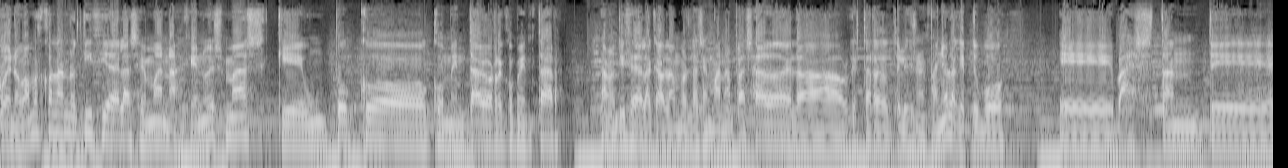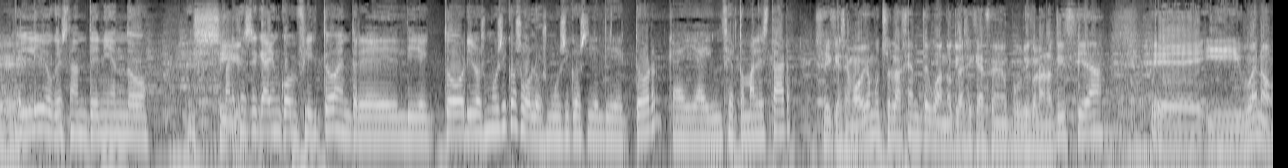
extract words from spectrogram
Bueno, vamos con la noticia de la semana, que no es más que un poco comentar o recomendar la noticia de la que hablamos la semana pasada, de la Orquesta Radio Televisión Española, que tuvo eh, bastante... El lío que están teniendo. Sí. Parece ser que hay un conflicto entre el director y los músicos, o los músicos y el director, que ahí hay un cierto malestar. Sí, que se movió mucho la gente cuando Clásica FM publicó la noticia. eh, y bueno,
